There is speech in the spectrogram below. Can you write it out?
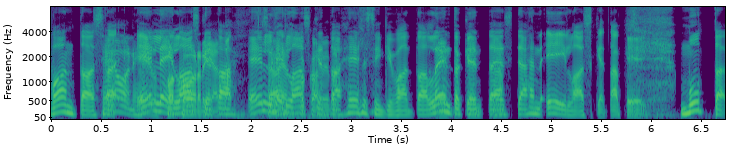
Vantaasta, Se on ellei lasketa, korjata. Se on ellei lasketa korjata. Helsinki-Vantaan lentokenttää, ja sitähän ei lasketa. Ei. Mutta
